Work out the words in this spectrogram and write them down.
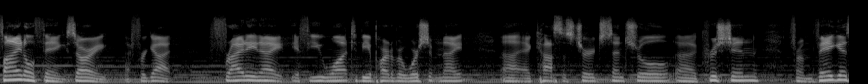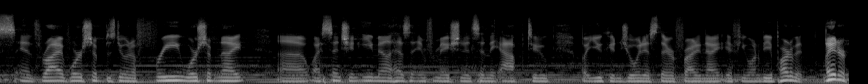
Final thing, sorry, I forgot. Friday night, if you want to be a part of a worship night uh, at Casas Church Central uh, Christian from Vegas, and Thrive Worship is doing a free worship night. Uh, I sent you an email, it has the information, it's in the app too, but you can join us there Friday night if you want to be a part of it. Later.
